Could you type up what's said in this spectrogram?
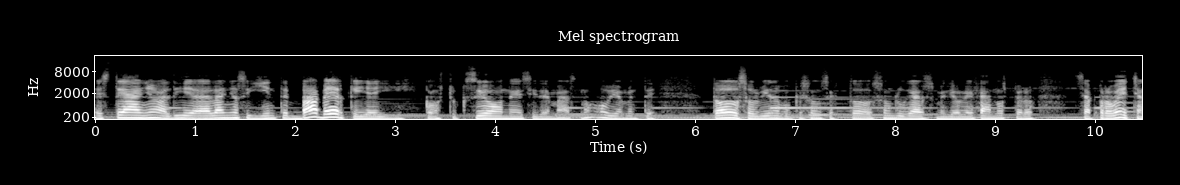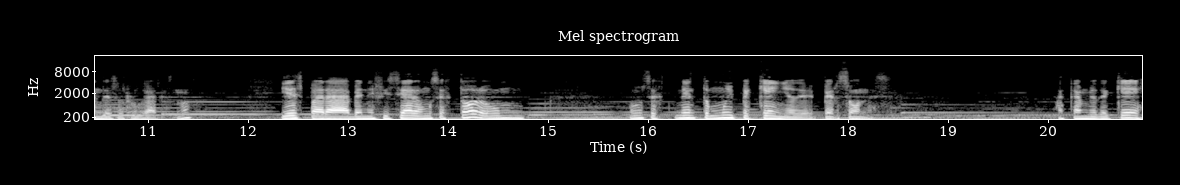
este año, al día, al año siguiente, va a ver que hay construcciones y demás, ¿no? Obviamente todos se olvidan porque son sectores, son lugares medio lejanos, pero se aprovechan de esos lugares, ¿no? Y es para beneficiar a un sector o un, un segmento muy pequeño de personas. ¿A cambio de qué?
